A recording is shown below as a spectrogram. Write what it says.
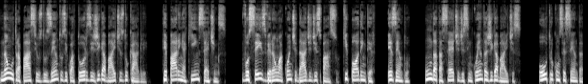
não ultrapasse os 214 GB do Kaggle. Reparem aqui em Settings. Vocês verão a quantidade de espaço que podem ter. Exemplo: um dataset de 50 GB, outro com 60,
